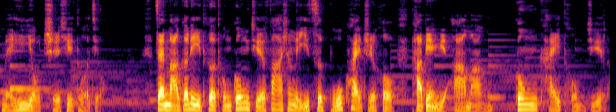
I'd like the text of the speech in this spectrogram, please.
没有持续多久。在玛格丽特同公爵发生了一次不快之后，他便与阿芒公开同居了。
